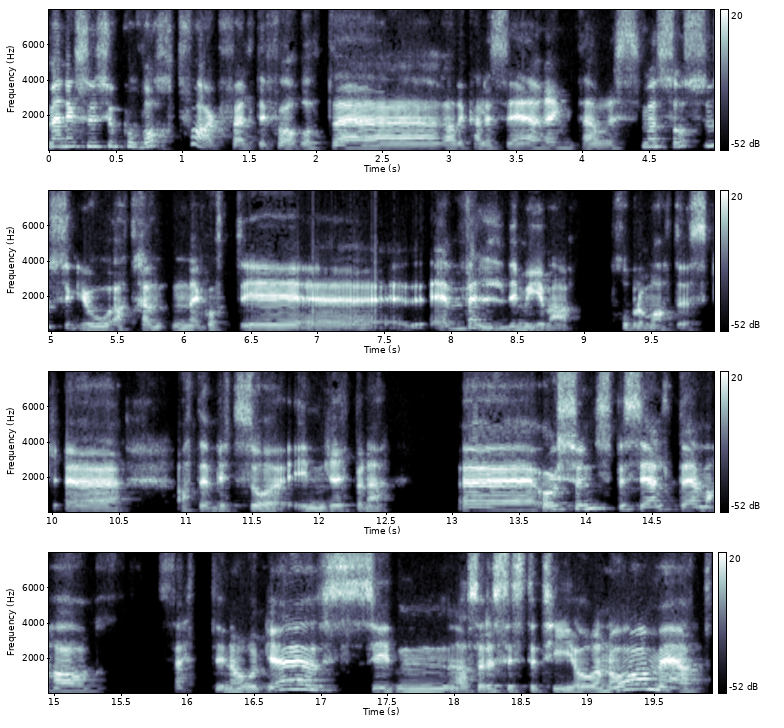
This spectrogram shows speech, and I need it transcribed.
men jeg syns jo på vårt fagfelt i forhold til radikalisering, terrorisme, så syns jeg jo at trenden er gått i uh, er veldig mye mer problematisk. Uh, at det er blitt så inngripende. og jeg syns spesielt det vi har sett i Norge siden altså det siste tiåret nå, med at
